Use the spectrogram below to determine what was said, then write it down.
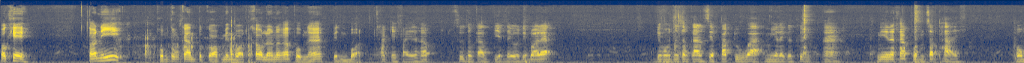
โอเค ตอนนี้ ผมทำการประกอบเมนบอร์ดเข้าแล้วนะครับ ผมนะ เป็นบอร์ดทักไก่ไฟนะครับ ซึ่งทำการเปลี่ยนไดโอดเรียบร้อยแล้ว เดี๋ยวผมจะทำการเสียบปลั๊กดูว่ามีอะไรเกิดขึ้น อ่า นี่นะครับ ผมซับพลาย ผม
